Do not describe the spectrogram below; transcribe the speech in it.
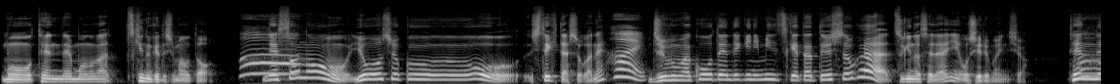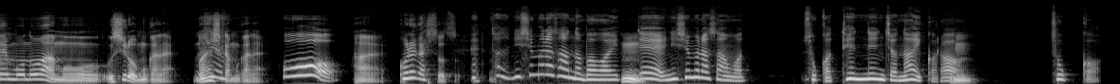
もう天然物が突き抜けてしまうと。でその養殖をしてきた人がねはい。自分は後天的に身につけたという人が次の世代に教えればいいんですよ。天然物はもう後ろを向かない。前しか向かない、はい、これが一つ、えただ西村さんの場合って、西村さんはそっか天然じゃないから、うん、そっか。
